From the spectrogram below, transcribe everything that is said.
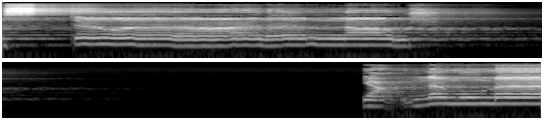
استوى على العرش. يعلم ما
